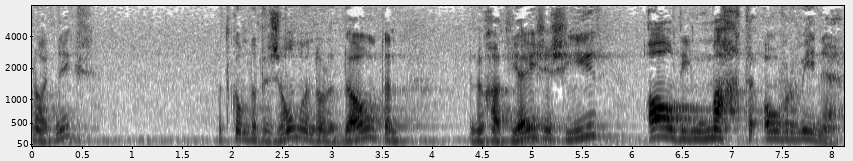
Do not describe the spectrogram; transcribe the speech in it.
nooit niks. Het komt door de zon en door de dood. En, en gaat Jezus hier al die machten overwinnen.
